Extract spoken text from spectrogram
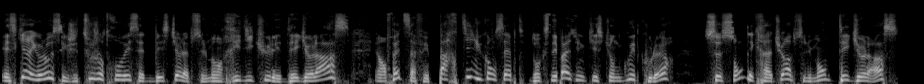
Et ce qui est rigolo, c'est que j'ai toujours trouvé cette bestiole absolument ridicule et dégueulasse. Et en fait, ça fait partie du concept. Donc ce n'est pas une question de goût et de couleur. Ce sont des créatures absolument dégueulasses.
